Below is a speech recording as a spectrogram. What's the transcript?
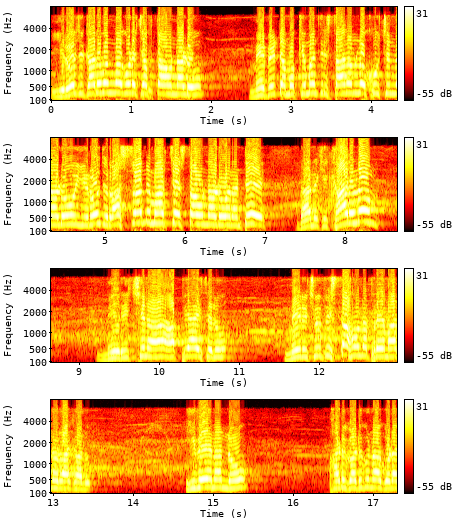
ఈరోజు గర్వంగా కూడా చెప్తా ఉన్నాడు. మీ బిడ్డ ముఖ్యమంత్రి స్థానంలో కూర్చున్నాడు ఈరోజు రాష్ట్రాన్ని మార్చేస్తా ఉన్నాడు అని అంటే దానికి కారణం మీరిచ్చిన ఆప్యాయతలు మీరు చూపిస్తా ఉన్న ప్రేమానురాగాలు. ఇవే నన్ను అడుగడుగునా కూడా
